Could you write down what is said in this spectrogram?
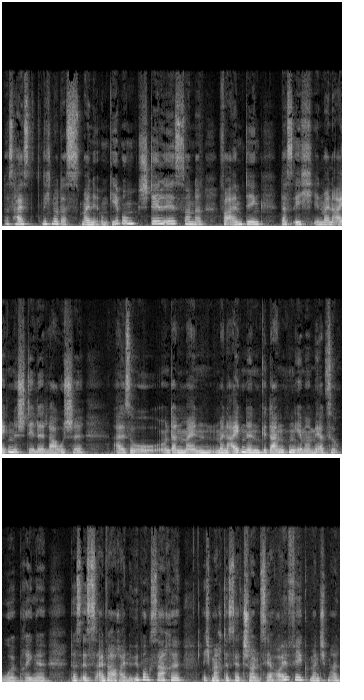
Das heißt nicht nur, dass meine Umgebung still ist, sondern vor allem Ding, dass ich in meine eigene Stille lausche. Also und dann mein, meine eigenen Gedanken immer mehr zur Ruhe bringe. Das ist einfach auch eine Übungssache. Ich mache das jetzt schon sehr häufig. Manchmal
